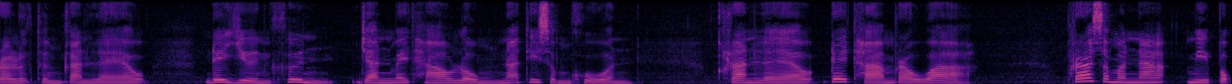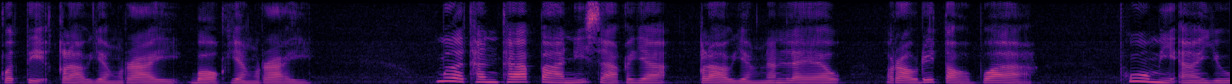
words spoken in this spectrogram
ระลึกถึงกันแล้ว ได้ยืนขึ้น ยันไม่เท้าลงณที่สมควร ครั้นแล้วได้ถามเราว่า พระสมณะมีปกติกล่าวอย่างไร บอกอย่างไร เมื่อทันทะปานิสากยะกล่าวอย่างนั้นแล้ว เราได้ตอบว่า ผู้มีอายุ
